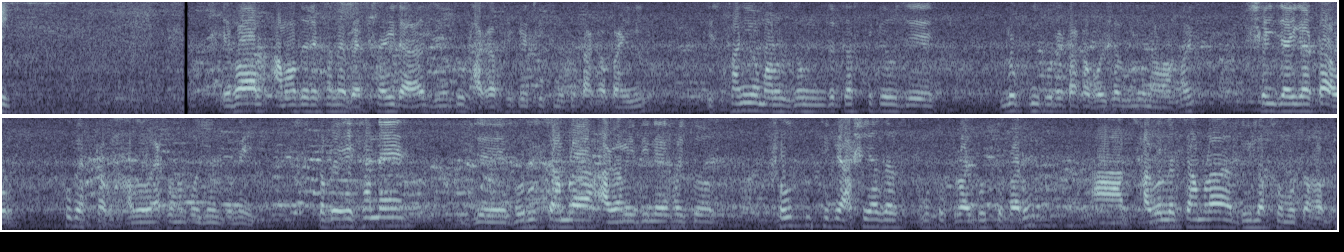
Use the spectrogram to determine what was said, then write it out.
এই। এবার আমাদের এখানে ব্যবসায়ীরা যেহেতু ঢাকা থেকে ঠিকমতো টাকা পায়নি, স্থানীয় মানুষজনদের কাছ থেকেও যে লগ্নি করে টাকা পয়সাগুলো নেওয়া হয়, সেই জায়গাটাও খুব একটা ভালো এখনও পর্যন্ত নেই। তবে এখানে যে গরুর চামড়া আগামী দিনে হয়তো সত্তর থেকে আশি হাজার মতো ক্রয় করতে পারে, আর ছাগলের চামড়া দুই লক্ষ মতো হবে।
